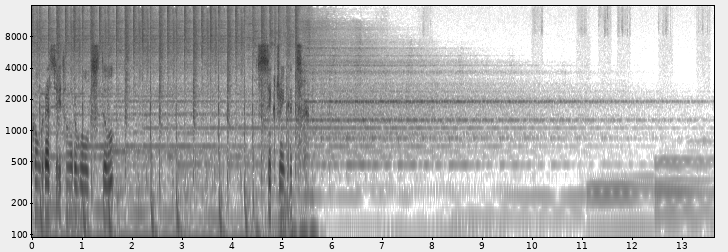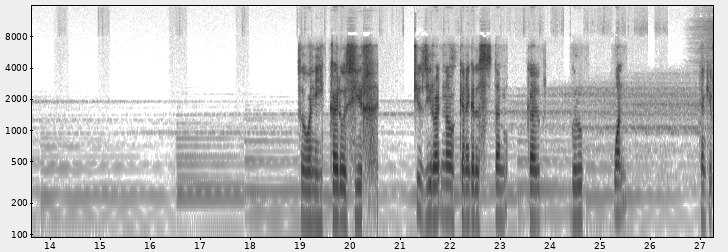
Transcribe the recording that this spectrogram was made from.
Congrats, 800 gold still. Sick trinket. So when he, Kylo is here, choose here right now. Can I get a stem Kylo group one? Thank you.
